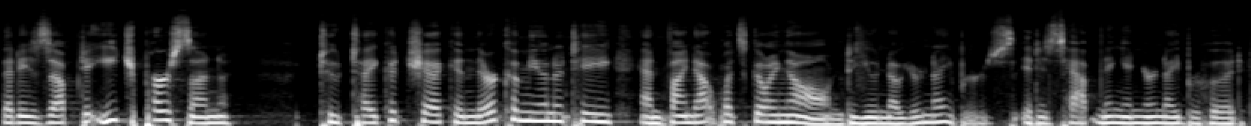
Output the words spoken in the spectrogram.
that it is up to each person to take a check in their community and find out what's going on. Do you know your neighbors? It is happening in your neighborhood,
